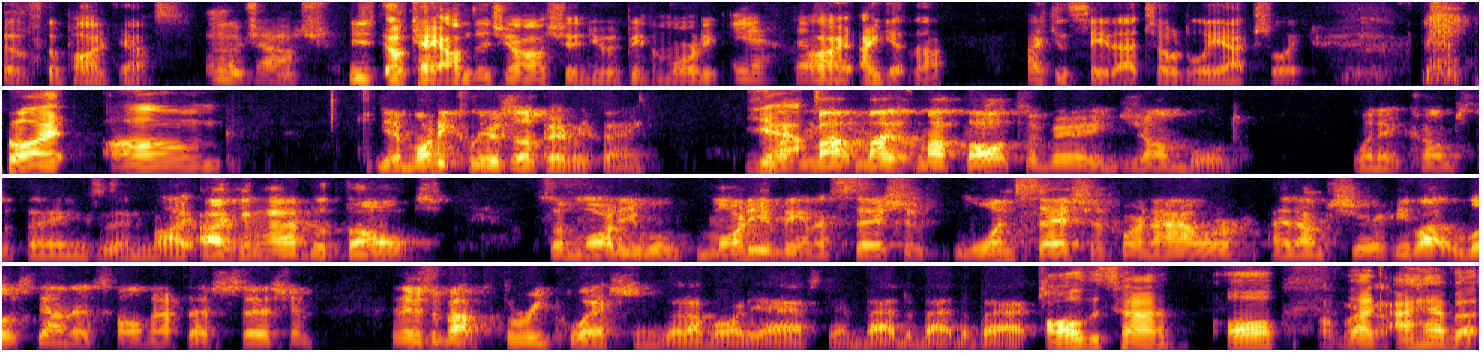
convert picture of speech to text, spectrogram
of the podcast? Oh, Josh. You- Okay, I'm the Josh and you would be the Morty. Yeah. All Definitely. right, I get that. I can see that totally actually. But um Yeah, Marty clears up everything. yeah, Like, my, my my thoughts are very jumbled when it comes to things, and like I can have the thoughts. So Marty will Marty will be in a session, one session for an hour, and I'm sure he like looks down at his phone after that session, and there's about three questions that I've already asked him back to back to back. All the time. All Oh like God. I have a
